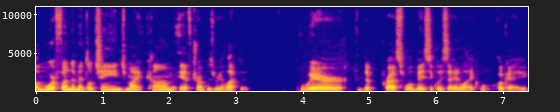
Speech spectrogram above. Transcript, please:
a more fundamental change might come if Trump is reelected where the press will basically say like, okay,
